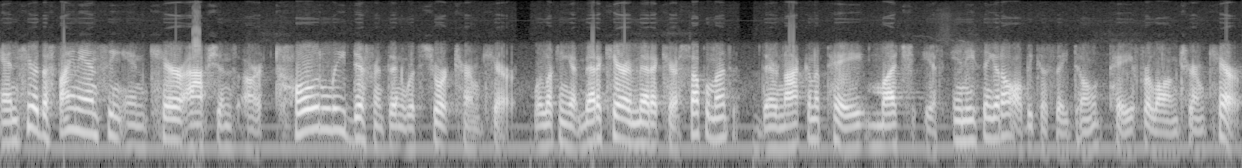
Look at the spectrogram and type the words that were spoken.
And here, the financing and care options are totally different than with short-term care. We're looking at Medicare and Medicare supplement. They're not going to pay much, if anything at all, because they don't pay for long-term care.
